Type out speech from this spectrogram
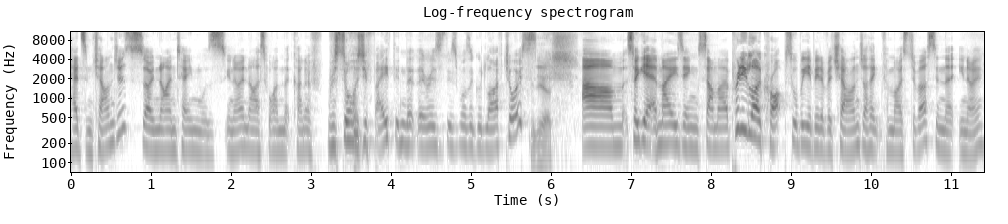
had some challenges. So 19 was you know a nice one that kind of restores your faith in that there is this was a good life choice. yes. Um, so yeah, amazing summer. Pretty low crops will be a bit of a challenge, I think, for most of us in that you know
